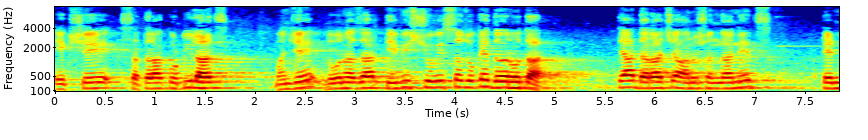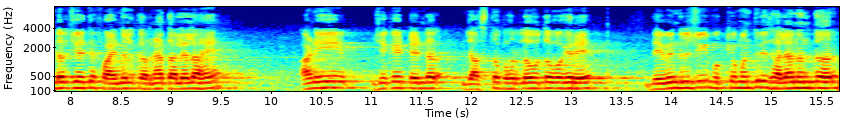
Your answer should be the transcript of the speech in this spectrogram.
एकशे सतरा कोटीलाच म्हणजे दोन हजार तेवीस चोवीसचा जो काही दर होता त्या दराच्या अनुषंगानेच टेंडर जे आहे ते फायनल करण्यात आलेलं आहे. आणि जे काही टेंडर जास्त भरलं होतं वगैरे देवेंद्रजी मुख्यमंत्री झाल्यानंतर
